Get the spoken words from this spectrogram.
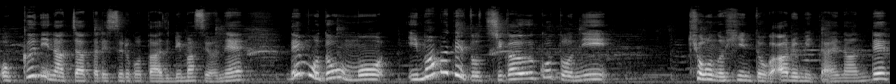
億劫になっちゃったりすることありますよね。でもどうも今までと違うことに今日のヒントがあるみたいなんで、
